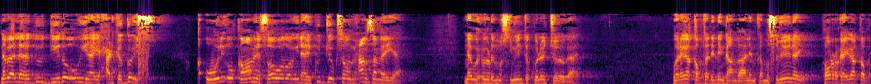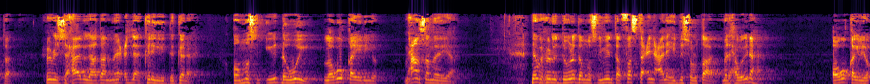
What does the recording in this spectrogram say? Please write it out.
Nabi alla hadduu diido uu yahay xadhka goys. Weli uu qamaamay soo wado oo ilaahay ku joogsamo maxaan sameeyaa? Nabi wuxuu ihi muslimiinta kula jooga. War iga qabta dhindhinkan daalimka. Muslimiinay horarka iga qabta. Wuxuu ihi saxaabiga haddaan meel cidla keligay deganah oo muslim ii dhoweyn lagu qayliyo. Maxaan sameeyaa nabig wuxuu ihi muslimiinta fastacin calayhi bisulطaan madaxweynaha ogu qayliyo.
